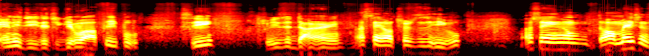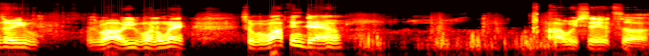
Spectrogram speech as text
energy that you give off people. See, trees are dying. I'm saying all churches are evil. I'm saying um, all Masons are evil. Because we're all evil in a way. So we're walking down. I always say it's uh,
